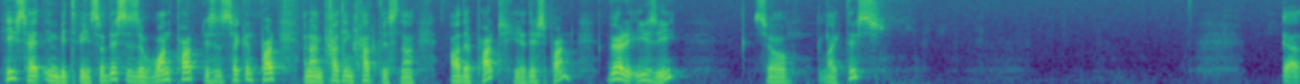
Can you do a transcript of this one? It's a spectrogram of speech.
his head in between. So this is a one part, this is second part, and I'm cutting cut this now other part here, this part. Very easy. So like this. Yeah,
